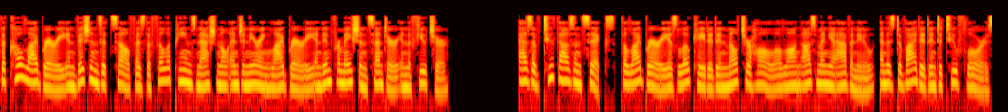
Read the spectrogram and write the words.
The co-library envisions itself as the Philippines National Engineering Library and Information Center in the future. As of 2006, the library is located in Melchor Hall along Osmeña Avenue, and is divided into two floors.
